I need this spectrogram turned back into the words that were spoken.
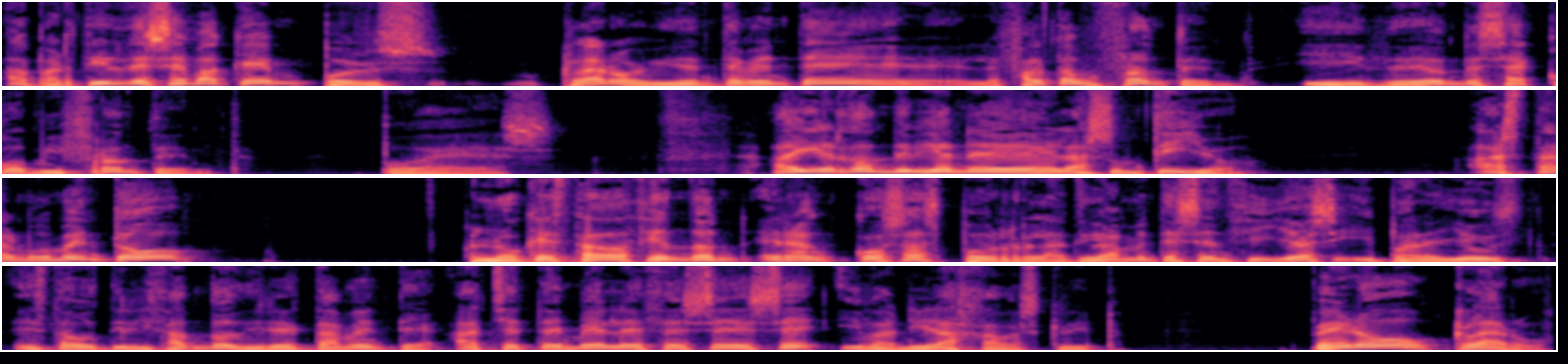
a partir de ese backend pues claro, evidentemente le falta un frontend. ¿Y de dónde saco mi frontend? Pues ahí es donde viene el asuntillo. Hasta el momento, lo que he estado haciendo eran cosas pues, relativamente sencillas y para ello he estado utilizando directamente HTML, CSS y Vanilla JavaScript. Pero claro,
